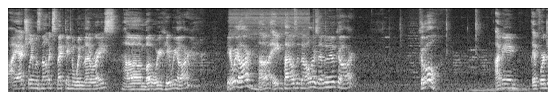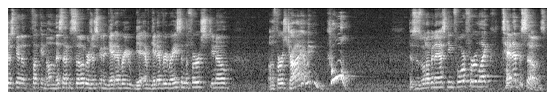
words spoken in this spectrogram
I actually was not expecting to win that race. Um, but we're, here we are. Here we are. Uh, $8,000 in a new car. Cool. I mean, if we're just gonna fucking on this episode, we're just gonna get every get, get every race in the first, you know, on the first try. I mean, cool. This is what I've been asking for for like ten episodes.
